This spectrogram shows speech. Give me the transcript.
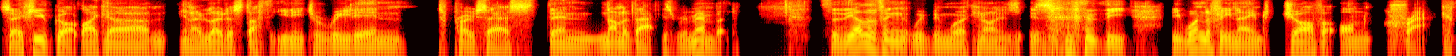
So if you've got like a you know load of stuff that you need to read in to process, then none of that is remembered. So the other thing that we've been working on is, is the, the wonderfully named Java on CRaC.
